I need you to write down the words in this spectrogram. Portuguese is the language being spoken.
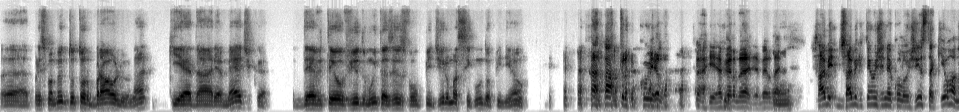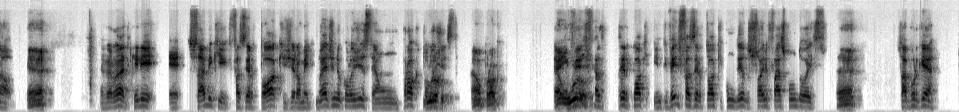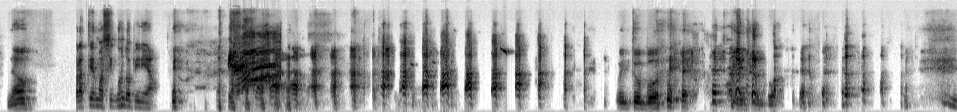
uh, principalmente o doutor Braulio, né, que é da área médica, deve ter ouvido muitas vezes, vou pedir uma segunda opinião. Tranquilo. É verdade, é verdade. É. Sabe, sabe que tem um ginecologista aqui, Ronaldo? É. É verdade, que ele é, sabe que fazer toque, geralmente, não é ginecologista, é um proctologista. É um proc... É, em vez de fazer toque, em vez de fazer toque com um dedo só, ele faz com dois. É. Sabe por quê? Não para ter uma segunda opinião. Muito bom. Muito bom.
